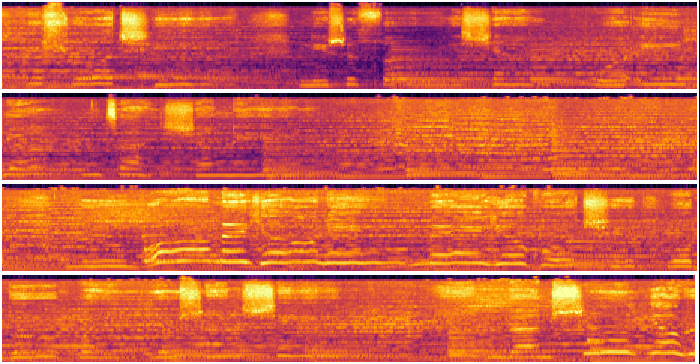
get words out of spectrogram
何说起？你是否也像我一样在想你？如果没有你，没有过去，我不会有伤心。但是有如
